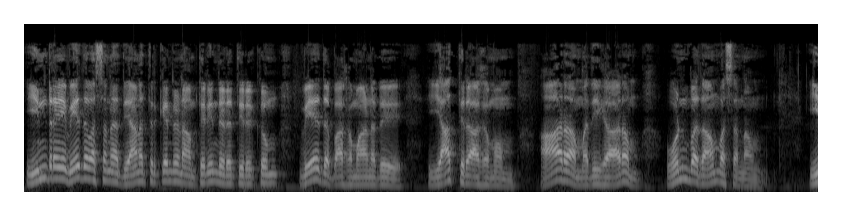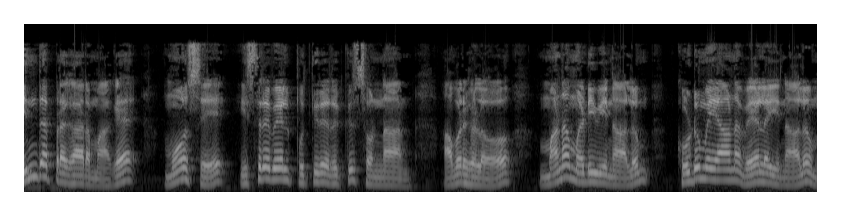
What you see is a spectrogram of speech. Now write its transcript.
இன்றைய வேதவசன தியானத்திற்கென்று நாம் தெரிந்தெடுத்திருக்கும் வேத பாகமானது யாத்திராகமம் ஆறாம் அதிகாரம் ஒன்பதாம் வசனம். இந்த பிரகாரமாக மோசே இஸ்ரவேல் புத்திரருக்கு சொன்னான் அவர்களோ மனமடிவினாலும் கொடுமையான வேலையினாலும்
